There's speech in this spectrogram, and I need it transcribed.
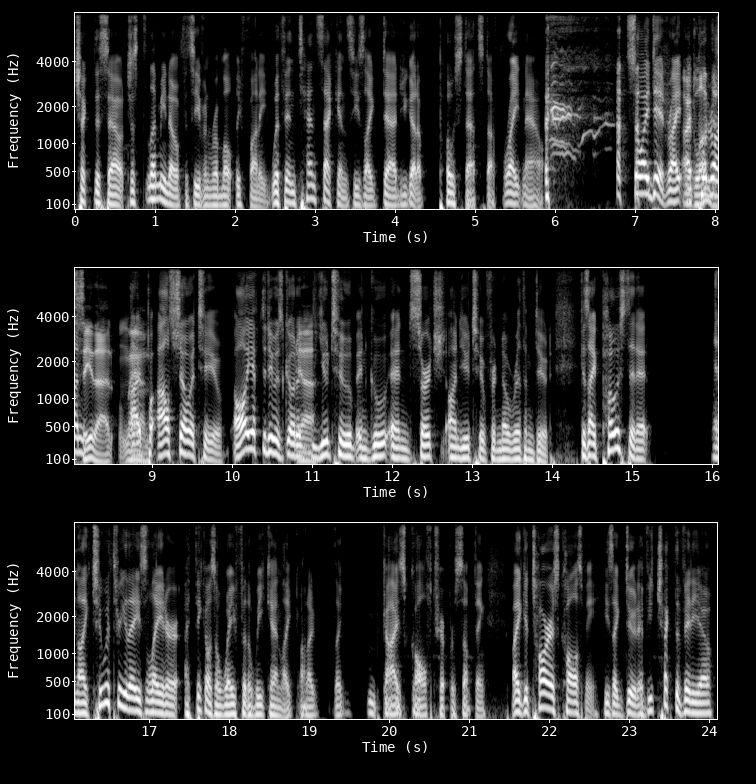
check this out. Just let me know if it's even remotely funny. Within 10 seconds, he's like, Dad, you got to post that stuff right now. so I did, right? I I'd love to on, see that. I pu- I'll show it to you. All you have to do is go to Yeah. YouTube and go and search on YouTube for No Rhythm Dude because I posted it, and like two or three days later, I think I was away for the weekend, like on a like guy's golf trip or something. My guitarist calls me. He's like, "Dude, have you checked the video?"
